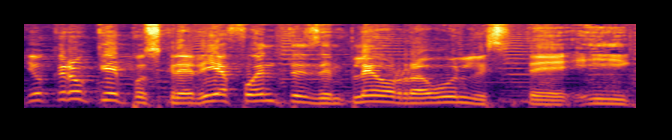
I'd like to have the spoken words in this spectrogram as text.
Yo creo que pues crearía fuentes de empleo, Raúl, este, y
